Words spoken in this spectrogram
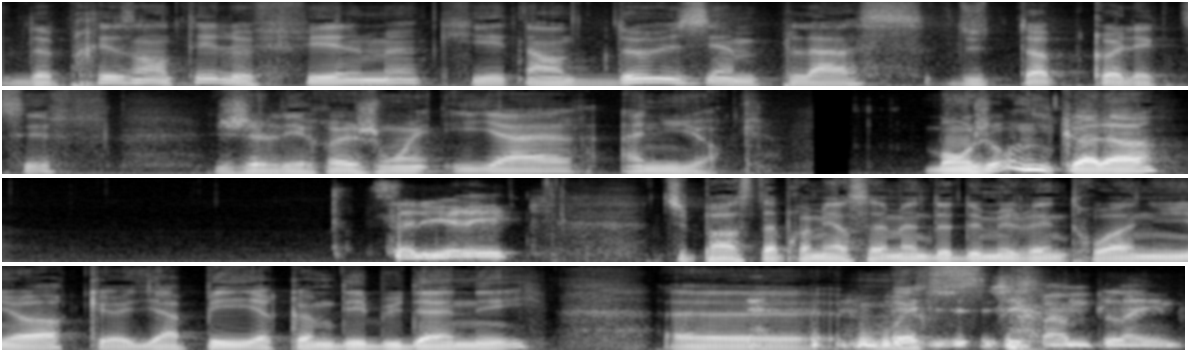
de présenter le film qui est en deuxième place du top collectif. Je l'ai rejoint hier à New York. Bonjour Nicolas. Salut Eric. Tu passes ta première semaine de 2023 à New York. Il y a pire comme début d'année. Euh, merci. J'ai pas me plaindre.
